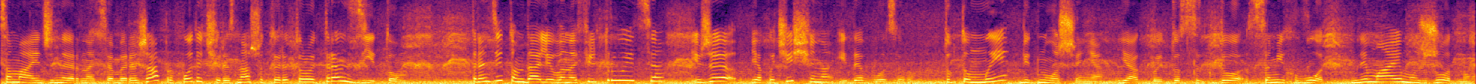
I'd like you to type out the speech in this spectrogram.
Сама інженерна ця мережа проходить через нашу територію транзитом. Транзитом далі вона фільтрується і вже як очищена йде в озеро. Тобто ми відношення якби до, до самих вод не маємо жодного,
